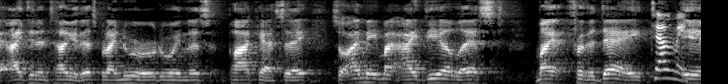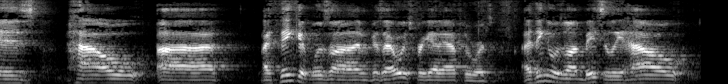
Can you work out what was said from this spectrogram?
I, I didn't tell you this, but I knew we were doing this podcast today, so I made my idea list. My for the day Tell me. is how uh, I think it was on because I always forget afterwards. I think it was on basically how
